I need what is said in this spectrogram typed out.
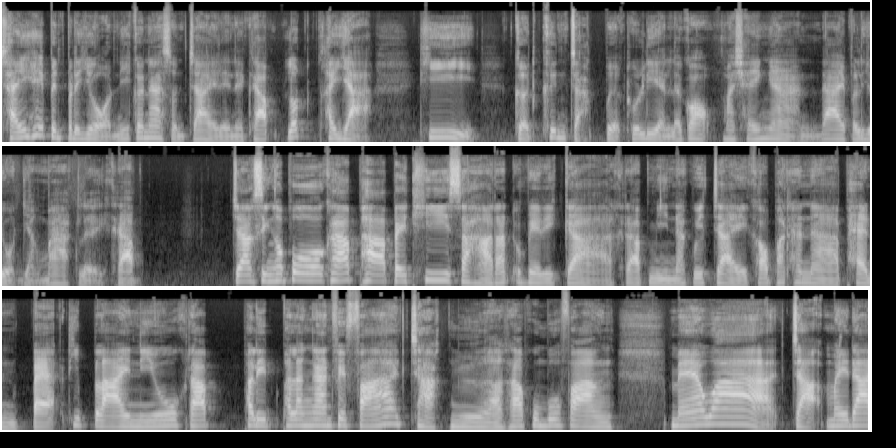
ใช้ให้เป็นประโยชน์นี้ก็น่าสนใจเลยนะครับ ลดขยะที่ เกิดขึ้นจากเปลือกทุเรียนแล้วก็มาใช้งานได้ประโยชน์อย่างมากเลยครับ จากสิงคโปร์ครับพาไปที่สหรัฐอเมริกาครับมีนักวิจัยเขาพัฒนาแผ่นแปะที่ปลายนิ้วครับผลิตพลังงานไฟฟ้าจากเหงื่อครับคุณผู้ฟัง แม้ว่าจะไม่ได้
